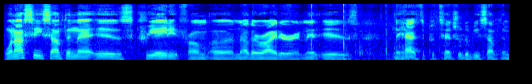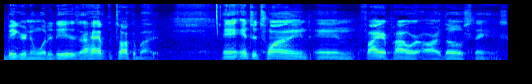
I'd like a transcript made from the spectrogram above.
when I see something that is created from another writer and it is it has the potential to be something bigger than what it is, I have to talk about it. And intertwined and firepower are those things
